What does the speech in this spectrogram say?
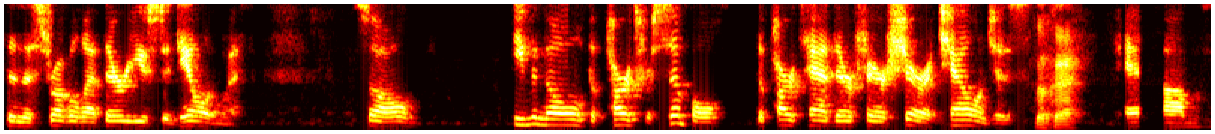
than the struggle that they're used to dealing with. So, even though the parts were simple, the parts had their fair share of challenges. Okay. And um,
